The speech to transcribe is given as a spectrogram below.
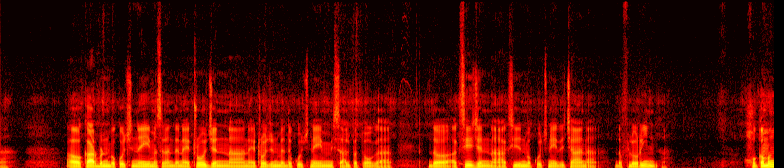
نه او کاربن به کوچنی مثلا د نایتروجن نه نایتروجن به د کوچنی مثال په توګه د اکسیجن نه اکسیجن به کوچنی د چا نه د فلورین نه خو که موږ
